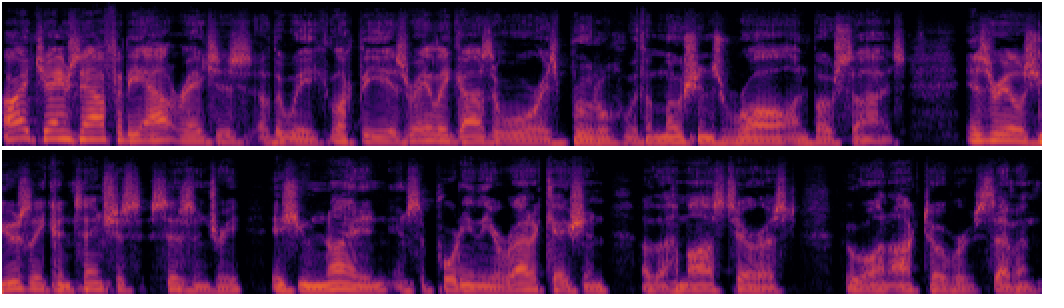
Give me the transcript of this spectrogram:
All right, James, now for the outrages of the week. Look, the Israeli Gaza war is brutal, with emotions raw on both sides. Israel's usually contentious citizenry is united in supporting the eradication of the Hamas terrorists who, on October 7th,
